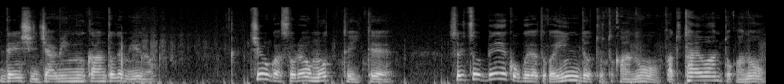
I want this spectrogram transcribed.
電子ジャミング艦とでも言うの？中国はそれを持っていて、そいつを米国だとかインドとかの、あと台湾とかの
